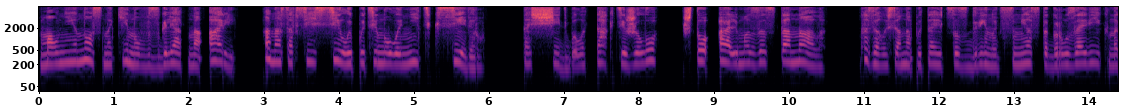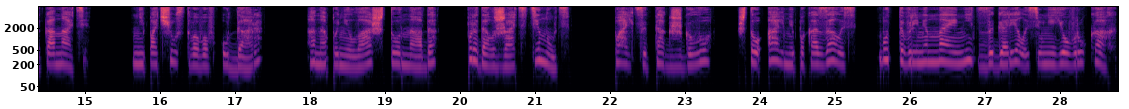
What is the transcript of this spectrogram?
молниеносно кинув взгляд на Ари, она со всей силы потянула нить к северу. Тащить было так тяжело, что Альма застонала. Казалось, она пытается сдвинуть с места грузовик на канате. Не почувствовав удара, она поняла, что надо продолжать тянуть. Пальцы так жгло, что Альме показалось, будто временная нить загорелась у нее в руках.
